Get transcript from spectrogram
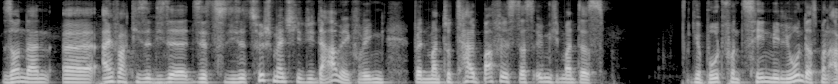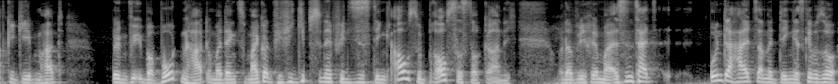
sondern äh, einfach diese, diese, diese, diese zwischenmenschliche Dynamik, wegen, wenn man total baff ist, dass irgendjemand das Gebot von 10 Millionen, das man abgegeben hat, irgendwie überboten hat und man denkt so, mein Gott, wie viel gibst du denn für dieses Ding aus? Du brauchst das doch gar nicht. Oder wie auch immer. Es sind halt unterhaltsame Dinge. Es gibt so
